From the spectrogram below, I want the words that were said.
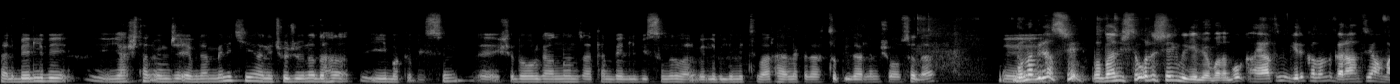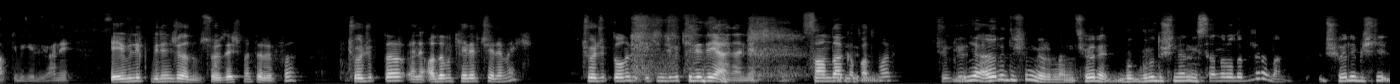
hani belli bir yaştan önce evlenmeli ki hani çocuğuna daha iyi bakabilsin. E, işte doğurganlığın zaten belli bir sınırı var, belli bir limiti var. Her ne kadar tıp ilerlemiş olsa da. E, Buna biraz şey, ben işte orada şey gibi geliyor bana. Bu hayatının geri kalanını garantiye almak gibi geliyor. Hani evlilik birinci adım sözleşme tarafı. Çocukta hani adamı kelepçelemek. Çocuk da onun ikinci bir kilidi yani hani sandığa kapatmak. Çünkü Ya öyle düşünmüyorum ben. Şöyle bu- bunu düşünen insanlar olabilir ama şöyle bir şey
